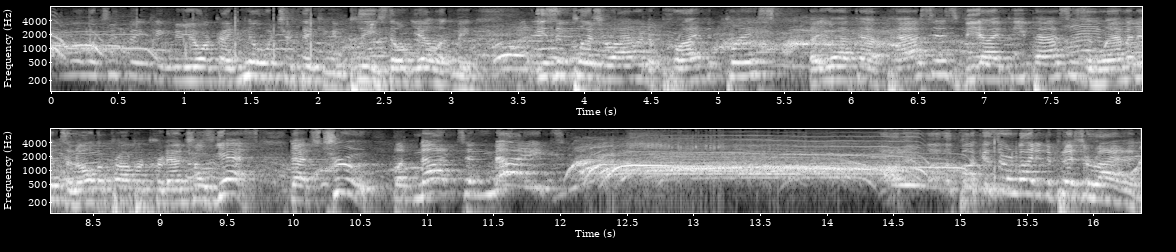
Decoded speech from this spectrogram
I know what you're thinking, New York. I know what you're thinking, and please don't yell at me. Isn't Pleasure Island a private place that you have to have passes, VIP passes, and laminates, and all the proper credentials? Yes, that's true, but not tonight! Motherfuckers are invited to Pleasure Island.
